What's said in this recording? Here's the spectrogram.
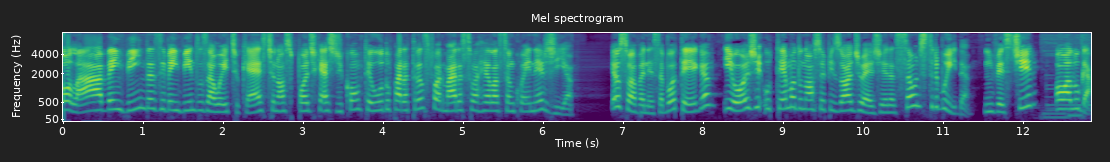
Olá, bem-vindas e bem-vindos ao Way2Cast, nosso podcast de conteúdo para transformar a sua relação com a energia. Eu sou a Vanessa Botega e hoje o tema do nosso episódio é geração distribuída: investir ou alugar.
